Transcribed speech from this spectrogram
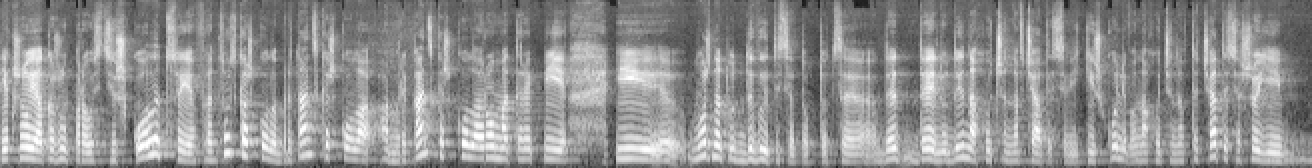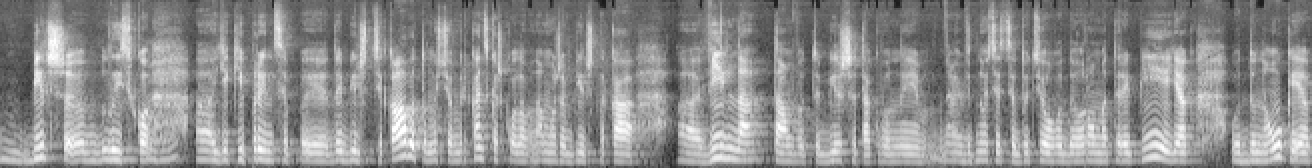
Якщо я кажу про ось ці школи, це є французька школа, британська школа, американська школа ароматерапії. І можна тут дивитися, тобто це де, де людина хоче навчатися, в якій школі вона хоче навчатися, що їй більш е, близько, е, які принципи, де більш цікаво, тому що американська школа вона може більш така е, вільна, там от більше так вони відносяться до цього, до ароматерапії, як от до науки, як,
